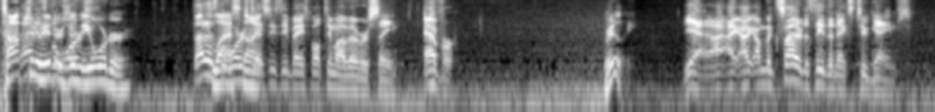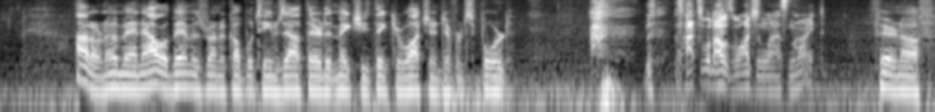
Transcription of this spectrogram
Top That two is the hitters in the order. That is Last the worst night. SEC baseball team I've ever seen, ever. Really? Yeah, I, I, I'm excited to see the next two games. I don't know, man. Alabama's run a couple teams out there that makes you think you're watching a different sport. That's what I was watching last night. Fair enough.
